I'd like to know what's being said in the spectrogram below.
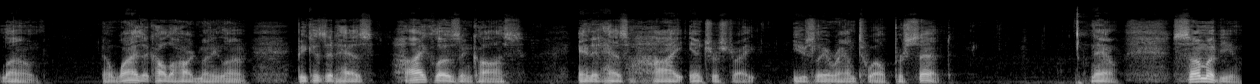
loan. Now, why is it called a hard money loan? Because it has high closing costs and it has a high interest rate, usually around 12%. Now, some of you,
